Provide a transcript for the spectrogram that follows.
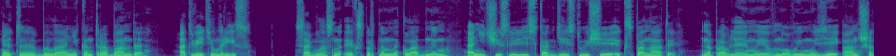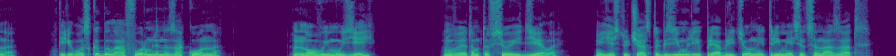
Это была не контрабанда, ответил Рис. Согласно экспортным накладным, они числились как действующие экспонаты, направляемые в новый музей Аншина. Перевозка была оформлена законно. Новый музей? В этом-то все и дело. Есть участок земли, приобретенный три месяца назад,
